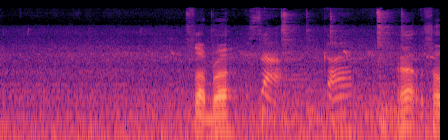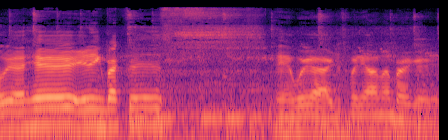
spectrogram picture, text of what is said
What's up, bro? What's up? Okay. Yeah, so we are here eating breakfast. And we are just waiting on a burger.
